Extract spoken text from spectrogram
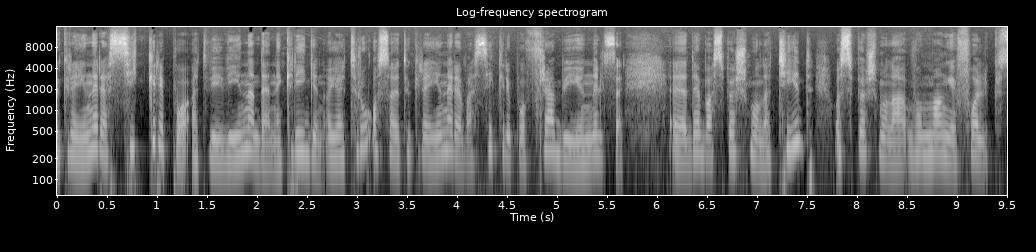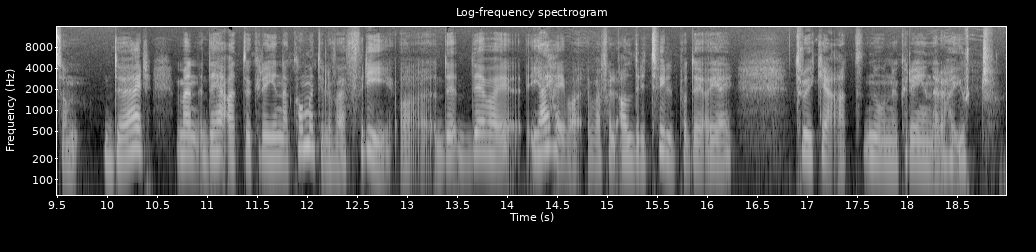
ukrainere er sikre på at vi vinner denne krigen. Og jeg tror også at ukrainere var sikre på fra begynnelse. Eh, det er bare spørsmålet tid, og spørsmålet hvor mange folk som dør. Men det at Ukraina kommer til å være fri det, det var, Jeg har i hvert fall aldri tvilt på det, og jeg tror ikke at noen ukrainere har gjort det,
